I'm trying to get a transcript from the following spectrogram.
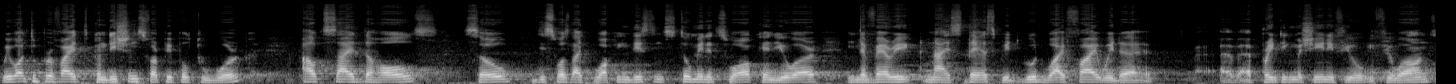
we want to provide conditions for people to work outside the halls. So this was like walking distance, two minutes walk, and you are in a very nice desk with good Wi-Fi, with a, a, a printing machine if you if you want,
